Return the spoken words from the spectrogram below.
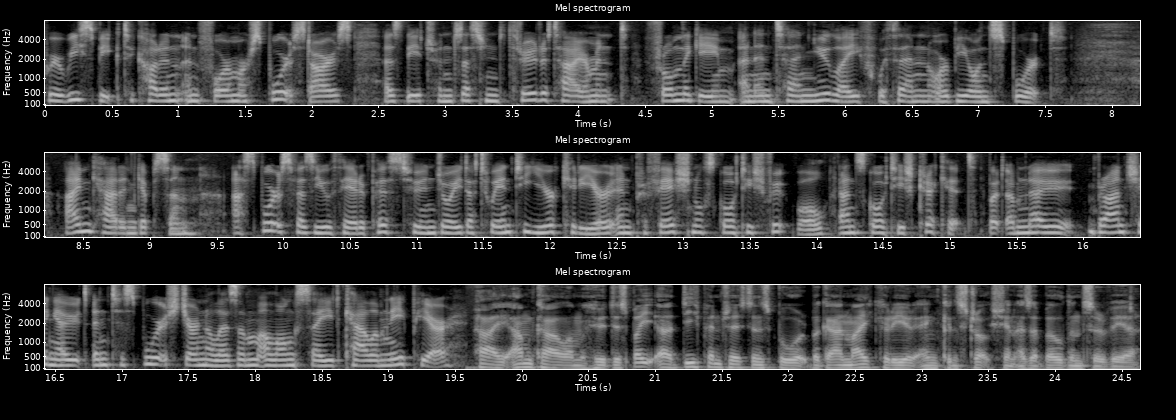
where we speak to current and former sports stars as they transitioned through retirement from the game and into a new life within or beyond sport. I'm Karen Gibson, a sports physiotherapist who enjoyed a 20 year career in professional Scottish football and Scottish cricket, but I'm now branching out into sports journalism alongside Callum Napier. Hi, I'm Callum, who, despite a deep interest in sport, began my career in construction as a building surveyor.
